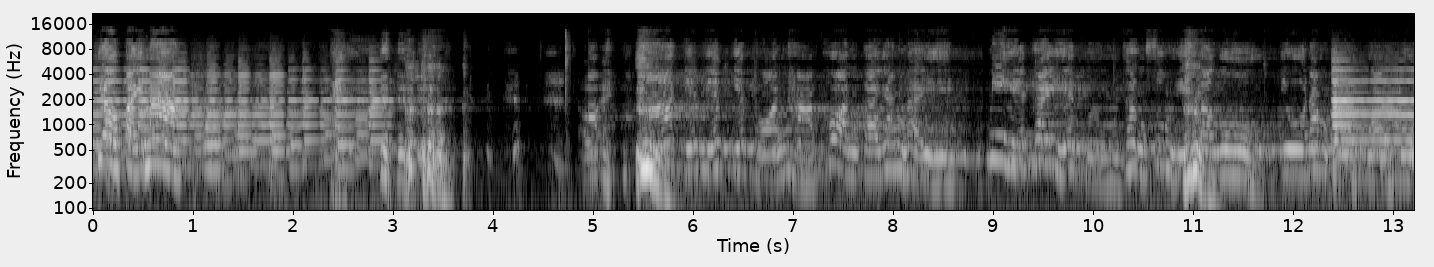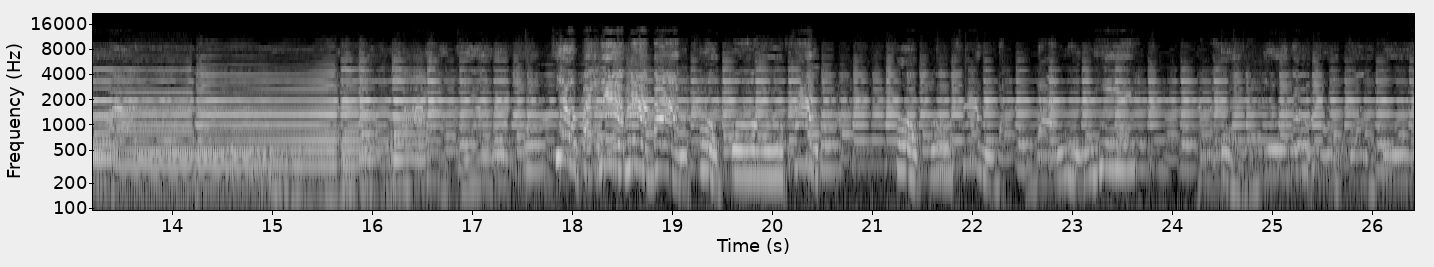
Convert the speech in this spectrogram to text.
เที่ยวไปมาหาเก็บเห็ดเก็บหอนหาค้อนก็ยังไงมี ซุ่มเห็ดละงูอยู่น้ำโคกกวางกวางปลากระเจียวเที่ยวไปหน้ามาบ้านโคกโปงข้านโคกโปงข้านดาดาานหินเฮทำไมใส่อยู่น้ำโคกวงกวงต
